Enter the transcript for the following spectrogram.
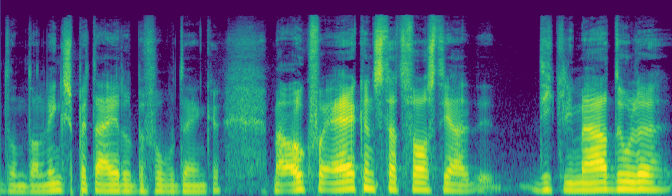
dan, dan linkse partijen dat bijvoorbeeld denken. Maar ook voor Erkens staat vast, ja, die klimaatdoelen,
